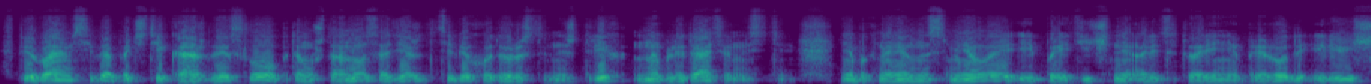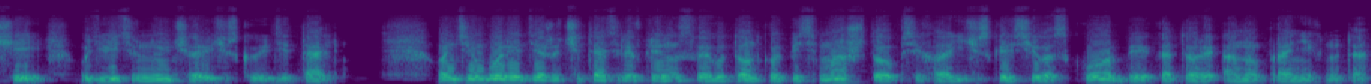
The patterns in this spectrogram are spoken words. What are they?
впиваем в себя почти каждое слово, потому что оно содержит в себе художественный штрих наблюдательности, необыкновенно смелое и поэтичное олицетворение природы или вещей, удивительную человеческую деталь. Он тем более держит читателя в плену своего тонкого письма, что психологическая сила скорби, которой оно проникнуто,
